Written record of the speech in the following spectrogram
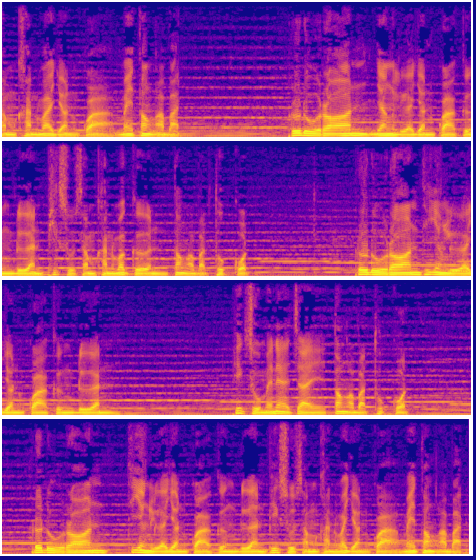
สำคัญว่าหย่อนกว่าไม่ต้องอบัตฤดูร้อนยังเหลือหย่อนกว่ากึ่งเดือน ภิกษุสำคัญว่าเกินต้องอบัตทุกกฎฤดูร้อนที่ยังเหลือหย่อนกว่ากึ่งเดือน ภิกษุไม่แน่ใจต้องอบัตทุกกฎฤดูร้อนที่ยังเหลือหย่อนกว่ากึ่งเดือน ภิกษุสำคัญว่าหย่อนกว่าไม่ต้องอบัติ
